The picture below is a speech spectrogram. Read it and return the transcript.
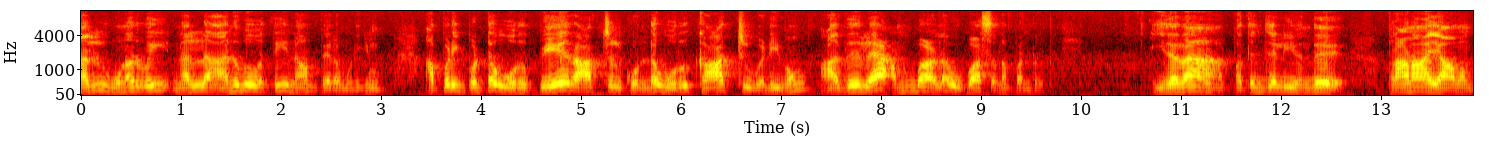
நல் உணர்வை நல்ல அனுபவத்தை நாம் பெற முடியும். அப்படிப்பட்ட ஒரு பேராற்றல் கொண்ட ஒரு காற்று வடிவம் அதில் அம்பால உபாசனை பண்ணுறது இதை தான் பதஞ்சலி வந்து பிராணாயாமம்.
